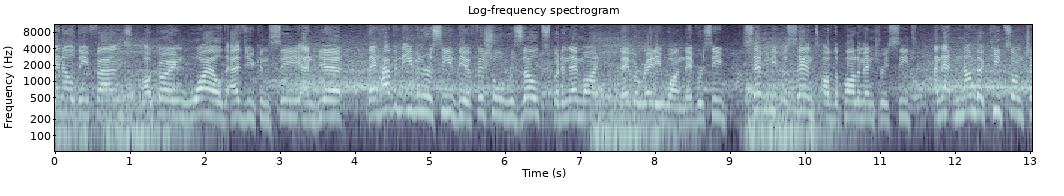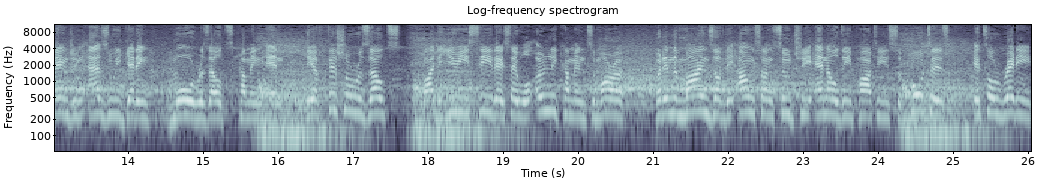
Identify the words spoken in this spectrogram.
NLD fans are going wild as you can see and hear. They haven't even received the official results, but in their mind, they've already won. They've received 70% of the parliamentary seats, and that number keeps on changing as we're getting more results coming in. The official results by the UEC, they say, will only come in tomorrow, but in the minds of the Aung San Suu Kyi NLD party supporters, it's already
